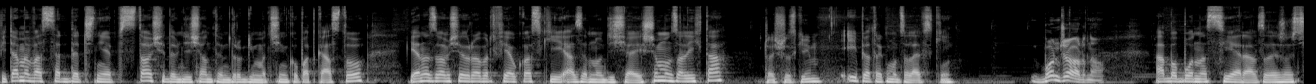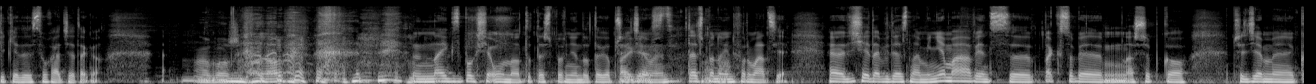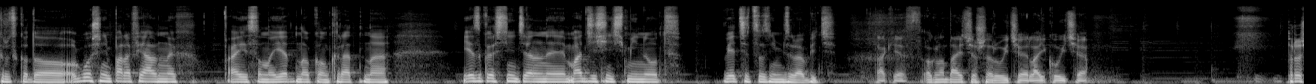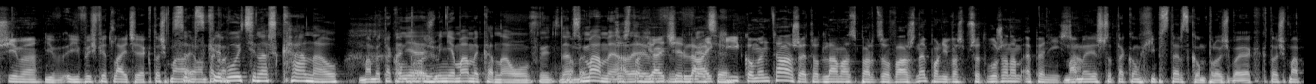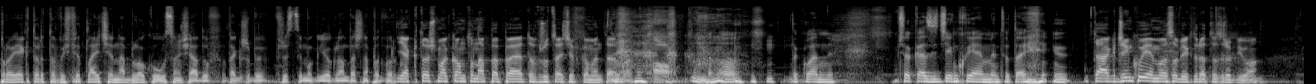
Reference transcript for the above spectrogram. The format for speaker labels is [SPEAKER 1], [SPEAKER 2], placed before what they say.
[SPEAKER 1] Witamy Was serdecznie w 172 odcinku podcastu. Ja nazywam się Robert Fiałkowski, a ze mną dzisiaj Szymon Zalichta.
[SPEAKER 2] Cześć wszystkim.
[SPEAKER 1] I Piotrek Mudzalewski.
[SPEAKER 3] Buongiorno.
[SPEAKER 1] Albo Buona Sierra, w zależności kiedy słuchacie tego.
[SPEAKER 3] O Boże.
[SPEAKER 1] No. Na Xboxie Uno, to też pewnie do tego przejdziemy.
[SPEAKER 2] Tak
[SPEAKER 1] też będą informacje. E, Dzisiaj Dawida z nami nie ma, więc e, tak sobie na szybko przejdziemy krótko do ogłoszeń parafialnych, a jest ono jedno konkretne. Jest gość niedzielny, ma 10 minut, wiecie co z nim zrobić.
[SPEAKER 2] Tak jest. Oglądajcie, szerujcie, lajkujcie
[SPEAKER 3] Prosimy.
[SPEAKER 2] i, i wyświetlajcie. Jak ktoś ma... Ja mam taką,
[SPEAKER 1] Subskrybujcie nasz kanał.
[SPEAKER 2] mamy taką
[SPEAKER 1] A nie,
[SPEAKER 2] prośbę...
[SPEAKER 1] my nie mamy kanałów. Znaczy mamy,
[SPEAKER 2] Mamy-
[SPEAKER 1] ale...
[SPEAKER 3] Zostawiajcie
[SPEAKER 1] wiecie.
[SPEAKER 3] lajki i komentarze, to dla nas bardzo ważne, ponieważ przedłuża nam Epenisa.
[SPEAKER 2] Mamy jeszcze taką hipsterską prośbę. Jak ktoś ma projektor, to wyświetlajcie na bloku u sąsiadów, tak żeby wszyscy mogli oglądać na podwórku.
[SPEAKER 3] Jak ktoś ma konto na PPE, to wrzucajcie w komentarzach.
[SPEAKER 2] O!
[SPEAKER 1] O, dokładnie. Przy okazji dziękujemy tutaj.
[SPEAKER 3] tak, dziękujemy osobie, która to zrobiła.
